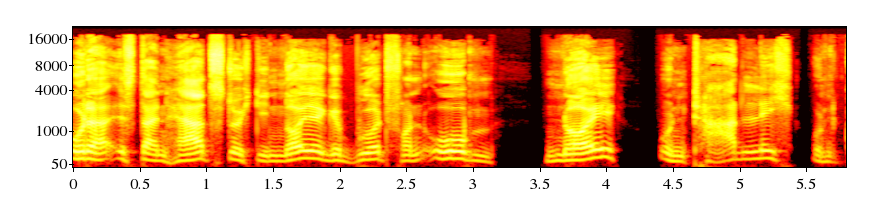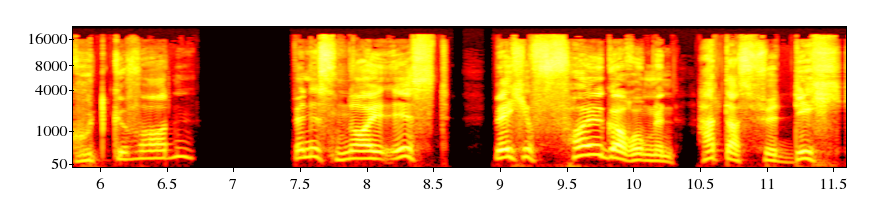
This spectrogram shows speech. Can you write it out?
Oder ist dein Herz durch die neue Geburt von oben neu und tadelig und gut geworden? Wenn es neu ist, welche Folgerungen hat das für dich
